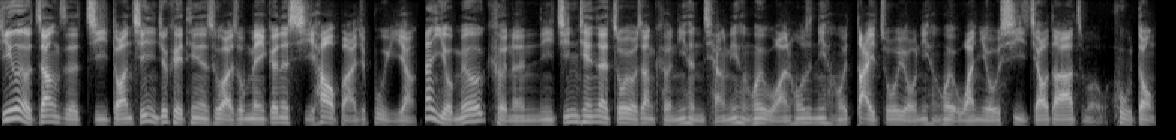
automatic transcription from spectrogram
因为有这样子的极端，其实你就可以听得出来说，每个人的喜好本来就不一样。那有没有可能，你今天在桌游上可能你很强，你很会玩，或是你很会带桌游，你很会玩游戏，教大家怎么互动？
